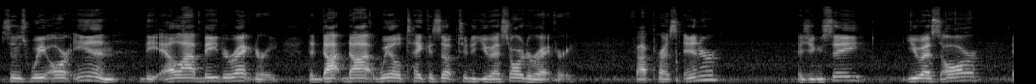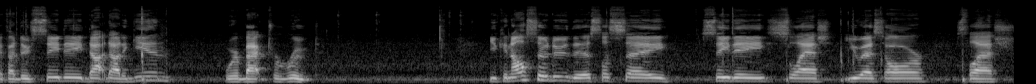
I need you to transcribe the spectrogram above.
Since we are in the lib directory, the dot dot will take us up to the USR directory. If I press enter, as you can see, USR, if I do cd dot dot again, we're back to root. You can also do this, let's say cd slash USR slash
